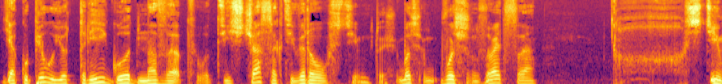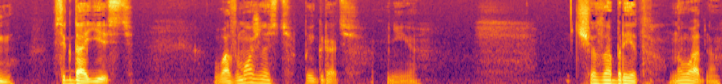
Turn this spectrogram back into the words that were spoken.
я купил ее три года назад. Вот и сейчас активировал Steam. То есть вот что называется Steam всегда есть возможность поиграть в нее. Чё за бред? Ну ладно.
